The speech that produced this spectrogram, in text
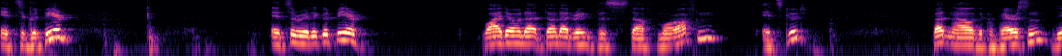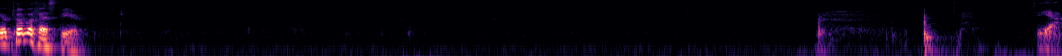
It's a good beer. It's a really good beer. Why don't I, don't I drink this stuff more often? It's good. But now the comparison, the Oktoberfest beer. yeah,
